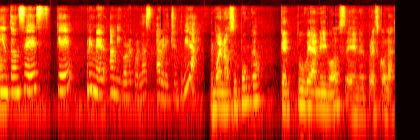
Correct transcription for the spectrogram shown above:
Y entonces, ¿qué primer amigo recuerdas haber hecho en tu vida? Bueno, supongo que tuve amigos en el preescolar.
